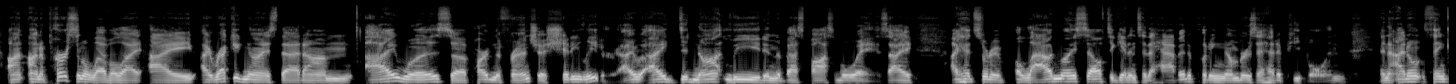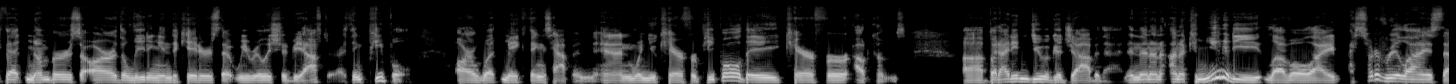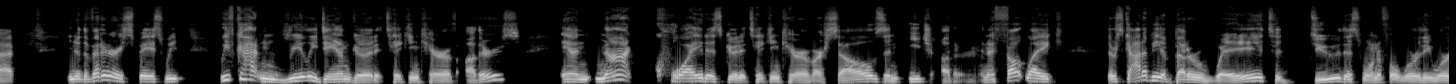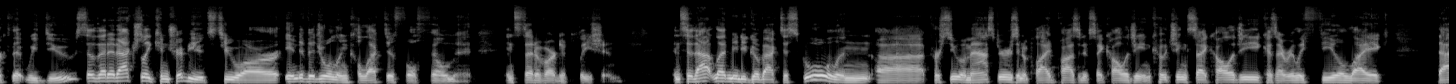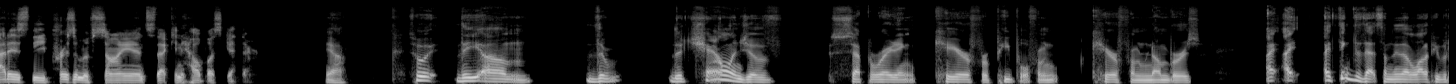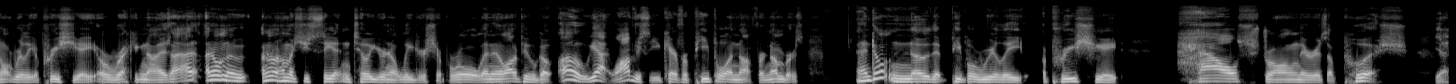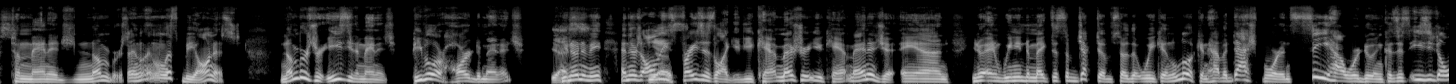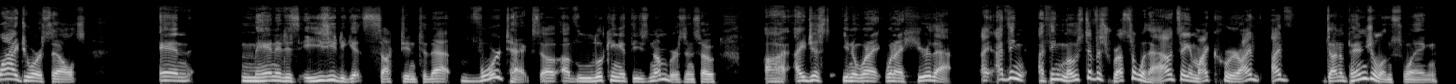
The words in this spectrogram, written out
on, on a personal level, I I, I recognized that um, I was, uh, pardon the French, a shitty leader. I, I did not lead in the best possible ways. I I had sort of allowed myself to get into the habit of putting numbers ahead of people, and and I don't think that numbers are the leading indicators that we really should be after. I think people are what make things happen. And when you care for people, they care for outcomes. Uh, but I didn't do a good job of that. And then on, on a community level, I, I sort of realized that, you know, the veterinary space, we, we've gotten really damn good at taking care of others and not quite as good at taking care of ourselves and each other. And I felt like there's got to be a better way to do this wonderful, worthy work that we do so that it actually contributes to our individual and collective fulfillment instead of our depletion. And so that led me to go back to school and uh, pursue a master's in applied positive psychology and coaching psychology because I really feel like that is the prism of science that can help us get there. Yeah. So the um the the challenge of separating care for people from care from numbers, I I, I think that that's something that a lot of people don't really appreciate or recognize. I, I don't know. I don't know how much you see it until you're in a leadership role. And a lot of people go, oh, yeah, well, obviously you care for people and not for numbers. And I don't know that people really appreciate how strong there is a push yes. to manage numbers. And, and let's be honest, numbers are easy to manage. People are hard to manage. Yes. You know what I mean? And there's all Yes. these phrases like if you can't measure it, you can't manage it. And you know, and we need to make this objective so that we can look and have a dashboard and see how we're doing because it's easy to lie to ourselves. And man, it is easy to get sucked into that vortex of, of looking at these numbers. And so uh, I just, you know, when I when I hear that, I, I think I think most of us wrestle with that. I would say in my career, I've I've done a pendulum swing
